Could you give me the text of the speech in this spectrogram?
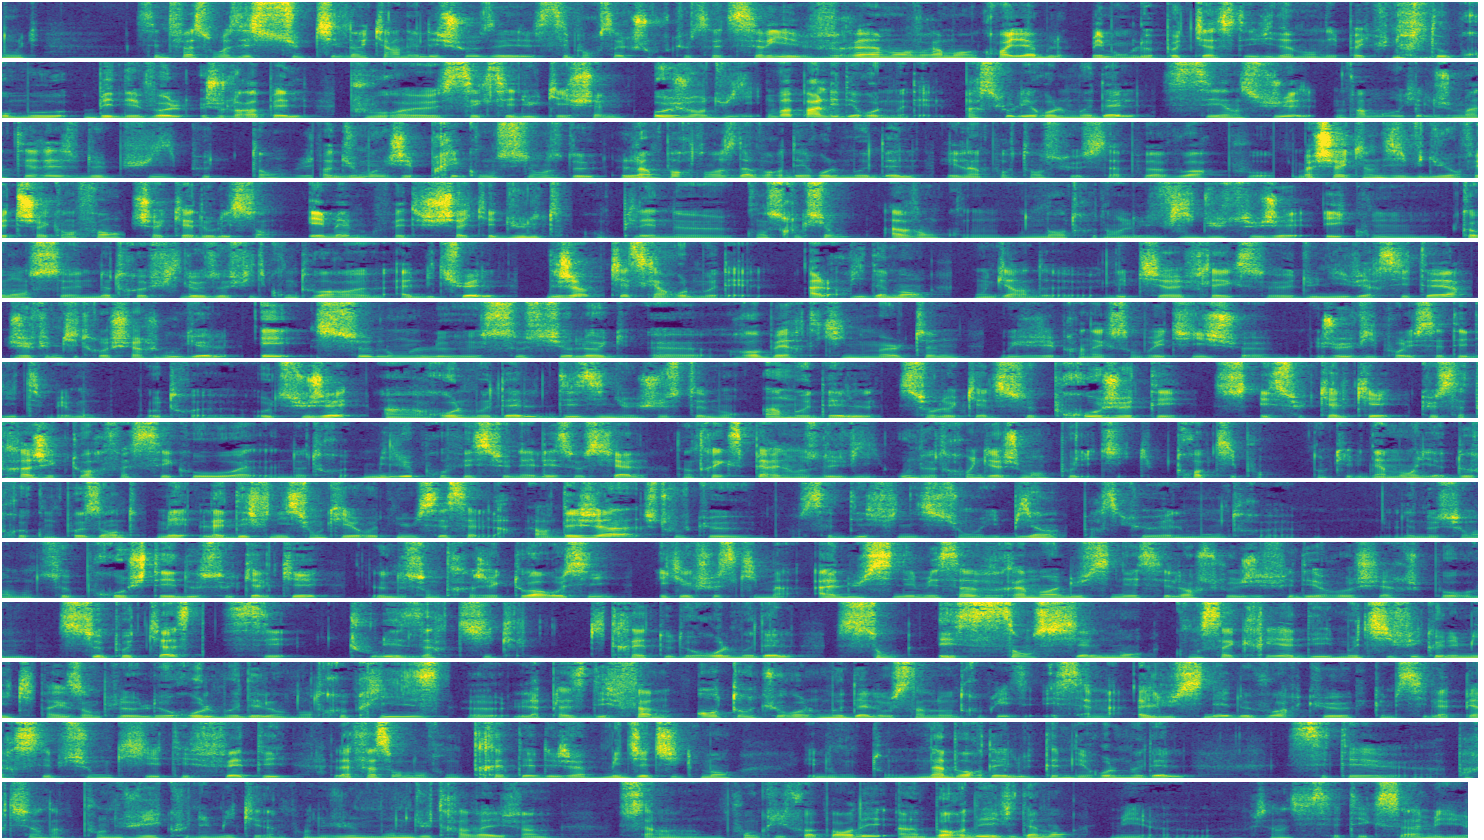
c'est une façon assez subtile d'incarner les choses et c'est pour ça que je trouve que cette série est vraiment vraiment incroyable. Mais bon, le podcast évidemment n'est pas qu'une auto-promo bénévole, je le rappelle, pour euh, Sex Education. Aujourd'hui, on va parler des rôles modèles. Parce que les rôles modèles, c'est un sujet vraiment auquel je m'intéresse depuis peu de temps. Enfin, du moins que j'ai pris conscience de l'importance d'avoir des rôles modèles et l'importance que ça peut avoir pour bah, chaque individu, en fait, chaque enfant, chaque adolescent et même en fait chaque adulte en pleine euh, construction. Avant qu'on entre dans le vif du sujet et qu'on commence notre philosophie de comptoir euh, habituelle. Déjà, qu'est-ce qu'un rôle modèle? Alors évidemment, on garde euh, les petits réflexes euh, d'universitaire. J'ai fait une petite recherche Google et selon le sociologue Robert King Merton, oui j'ai pris un accent british, je vis pour les satellites, mais bon, autre, autre sujet, un rôle modèle désigne justement un modèle sur lequel se projeter et se calquer, que sa trajectoire fasse écho à notre milieu professionnel et social, notre expérience de vie ou notre engagement politique. Trois petits points. Donc évidemment, il y a d'autres composantes, mais la définition qui est retenue, c'est celle-là. Alors déjà, je trouve que cette définition est bien parce qu'elle montre euh, la notion vraiment de se projeter, de se calquer, la notion de trajectoire aussi. Et quelque chose qui m'a halluciné, mais ça vraiment halluciné, c'est lorsque j'ai fait des recherches pour euh, ce podcast, c'est tous les articles qui traitent de rôle modèle sont essentiellement consacrés à des motifs économiques. Par exemple, le rôle modèle en entreprise, euh, la place des femmes en tant que rôle modèle au sein de l'entreprise. Et ça m'a halluciné de voir que, comme si la perception qui était faite et la façon dont on traitait déjà médiatiquement et dont on abordait le thème des rôles modèles, c'était euh, à partir d'un point de vue économique et d'un point de vue monde du travail. Enfin, c'est un point qu'il faut aborder, bordé évidemment, mais euh, si c'était que ça, mais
